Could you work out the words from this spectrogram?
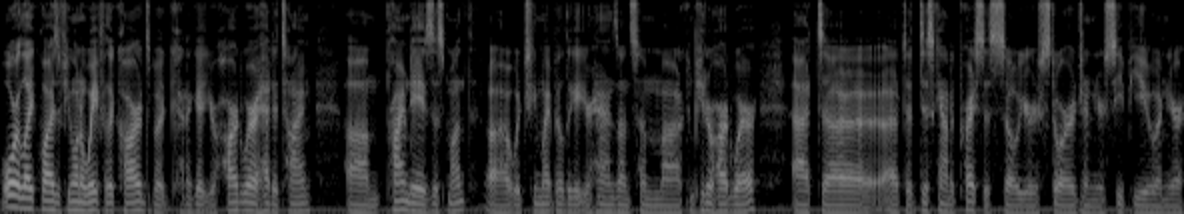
Or likewise, if you want to wait for the cards but kind of get your hardware ahead of time, um, Prime Day is this month, uh, which you might be able to get your hands on some uh, computer hardware at uh, at discounted prices. So your storage and your CPU and your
